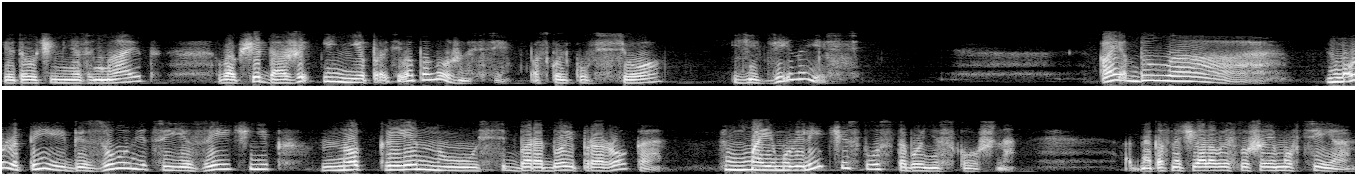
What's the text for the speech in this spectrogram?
и это очень меня занимает, — вообще даже и не противоположности, поскольку все едино есть. Ай, Абдулла, может, ты и безумец, и язычник, но клянусь бородой пророка, моему величеству с тобой не скучно. Однако сначала выслушаем муфтия.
